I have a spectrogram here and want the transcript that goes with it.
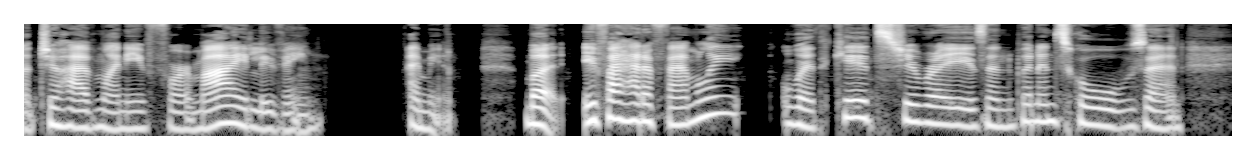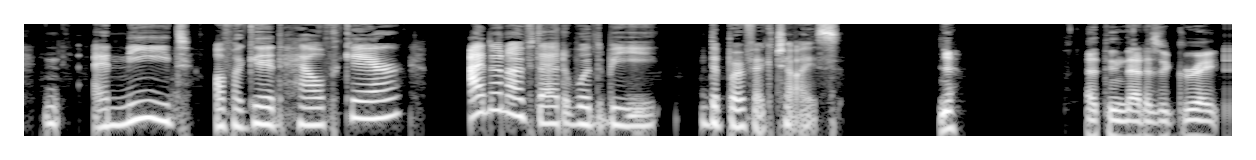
uh, to have money for my living. I mean, but if I had a family with kids to raise and put in schools and a need of a good health care, I don't know if that would be the perfect choice. Yeah. I think that is a great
